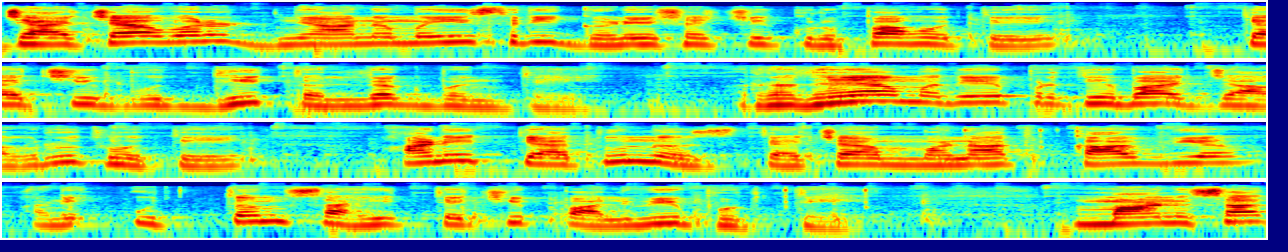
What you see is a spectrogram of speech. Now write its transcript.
ज्याच्यावर ज्ञानमयी श्री गणेशाची कृपा होते त्याची बुद्धी तल्लक बनते. हृदयामध्ये प्रतिभा जागृत होते आणि त्यातूनच त्याच्या मनात काव्य आणि उत्तम साहित्याची पालवी फुटते. माणसात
